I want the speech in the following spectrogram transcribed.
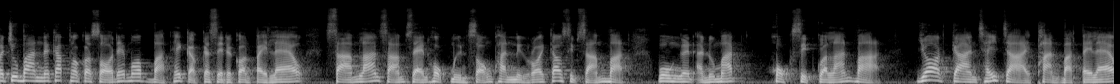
ปัจจุบันนะครับทกสได้มอบบัตรให้กับเกษตรกรไปแล้ว 3 3 6 2 1 9 3 บาท วงเงินอนุมัติ 60 กว่าล้านบาท ยอดการใช้จ่ายผ่านบัตรไปแล้ว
